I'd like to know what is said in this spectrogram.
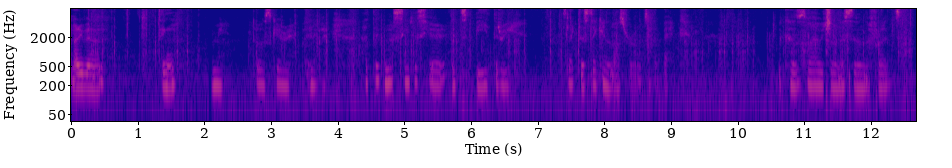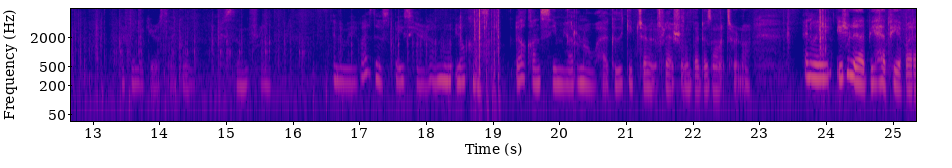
not even thing me. That was scary. But anyway, I think my seat is here. It's B3. It's like the second last row to the back. Because why would you want to sit in the front? I feel like you're a psycho. You sit in the front. Anyway, why is there space here? I don't know. Y'all can't. s- Y'all can't see me. I don't know why. Because I keep turning the flash on, but it doesn't want to turn on. Anyway, usually I'd be happy about uh,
